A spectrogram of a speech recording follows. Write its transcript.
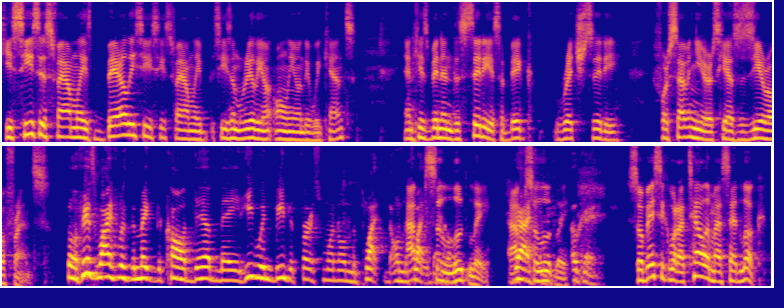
he sees his family, barely sees his family, sees them really only on the weekends. And he's been in the city, it's a big, rich city, for seven years. He has zero friends. So if his wife was to make the call Deb made, he wouldn't be the first one on the flight on the flight. Absolutely. Absolutely. Gotcha. Okay. So basically what I tell him, I said, look,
